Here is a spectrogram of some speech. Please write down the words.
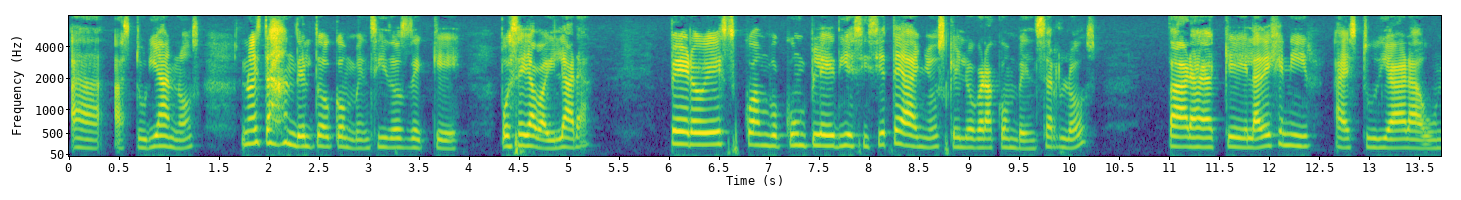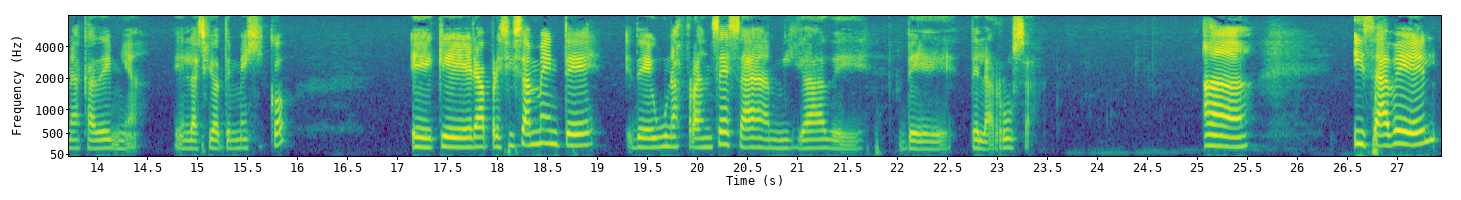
ah, asturianos, no estaban del todo convencidos de que pues ella bailara, pero es cuando cumple 17 años que logra convencerlos para que la dejen ir a estudiar a una academia en la Ciudad de México, eh, que era precisamente de una francesa amiga de, de, la rusa. Ah, Isabel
